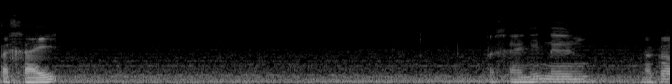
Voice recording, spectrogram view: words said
ตะไคร้ตะไคร้นิดนึง แล้วก็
